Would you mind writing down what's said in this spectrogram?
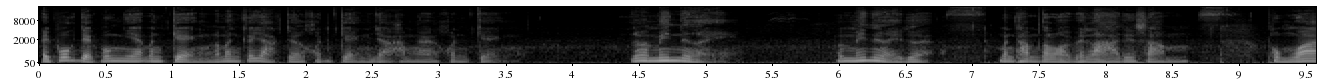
ไอ้พวกเด็กพวกนี้มันเก่ง แล้วมันก็อยากเจอคนเก่ง อยากทำงานคนเก่ง แล้วมันไม่เหนื่อย มันไม่เหนื่อยด้วย มันทำตลอดเวลาด้วยซ้ำผมว่า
